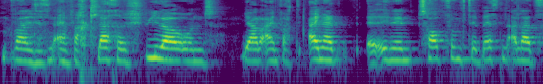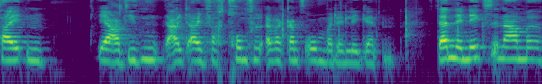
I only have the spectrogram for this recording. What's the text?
Weil das sind einfach klasse Spieler und ja, einfach einer in den Top 5 der besten aller Zeiten. Ja, die sind halt einfach trumpfen einfach ganz oben bei den Legenden. Dann der nächste Name,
